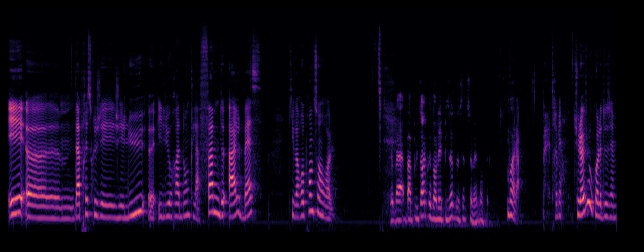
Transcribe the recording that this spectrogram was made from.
Et euh, d'après ce que j'ai lu, euh, il y aura donc la femme de Al, Beth, qui va reprendre son rôle. Bah, pas plus tard que dans l'épisode de cette semaine, en fait. Voilà. Bah, très bien. Tu l'as vu ou quoi, le deuxième?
